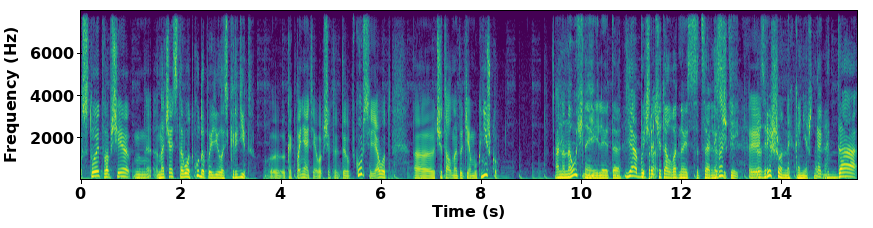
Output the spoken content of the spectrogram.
стоит вообще начать с того, откуда появилась кредит э, как понятие вообще. Ты в курсе? Я вот э, читал на эту тему книжку. Она научная или это Я обычно- ты прочитал в одной из социальных знаешь, сетей? э, Разрешенных, конечно. же. Когда,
